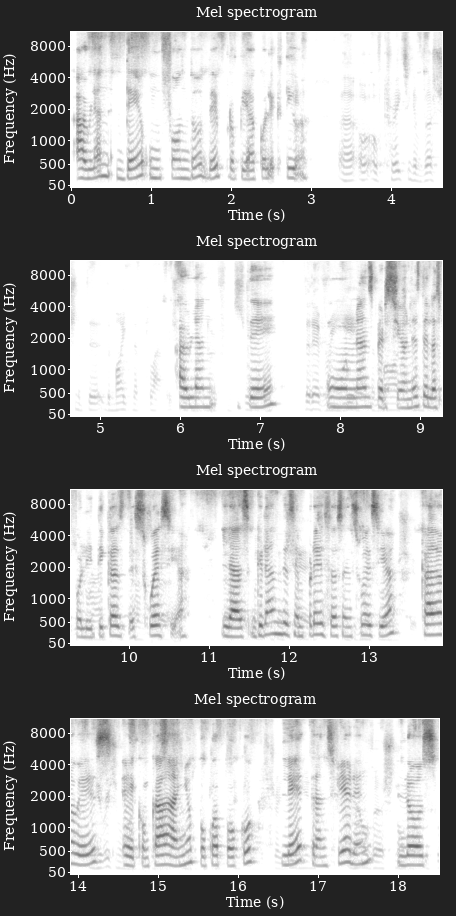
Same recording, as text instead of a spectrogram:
hablan de un fondo de propiedad colectiva. Hablan de unas versiones de las políticas de Suecia las grandes empresas en Suecia cada vez, eh, con cada año, poco a poco, le transfieren los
